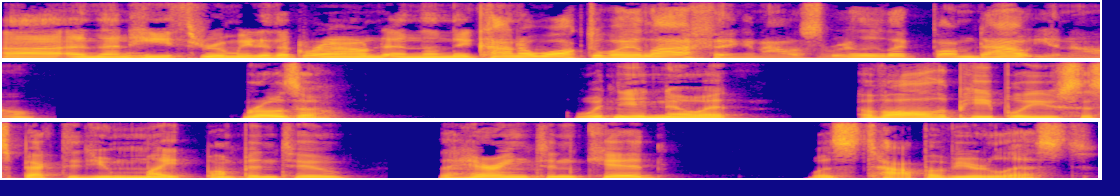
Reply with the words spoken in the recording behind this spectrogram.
Uh, and then he threw me to the ground, and then they kind of walked away laughing. And I was really like bummed out, you know? Rosa, wouldn't you know it? Of all the people you suspected you might bump into, the Harrington kid was top of your list.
